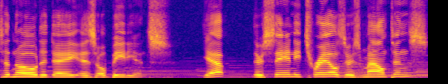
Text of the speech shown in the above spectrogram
to know today is obedience. Yep, there's sandy trails, there's mountains,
